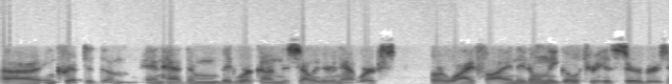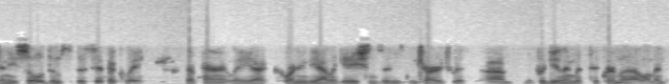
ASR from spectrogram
uh, encrypted them, and had them. They'd work on the cellular networks or Wi-Fi, and they'd only go through his servers. And he sold them specifically, apparently, according to the allegations that he's been charged with um, for dealing with the criminal element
